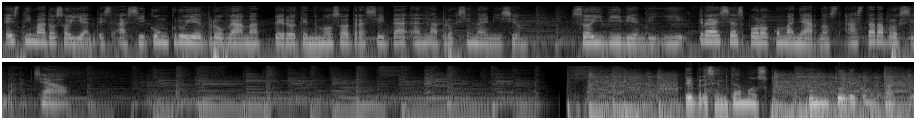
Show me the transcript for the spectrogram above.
Estimados oyentes, así concluye el programa, pero tenemos otra cita en la próxima emisión. Soy Vivian y gracias por acompañarnos. Hasta la próxima. Chao. Te presentamos Punto de Contacto,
